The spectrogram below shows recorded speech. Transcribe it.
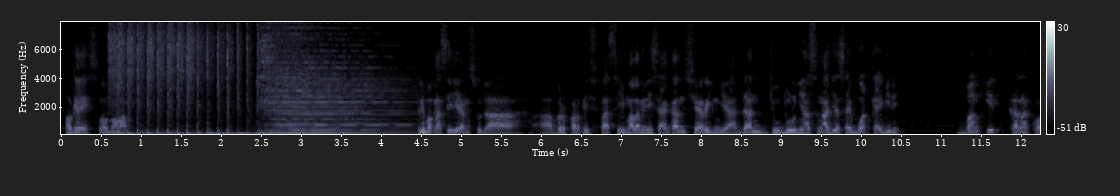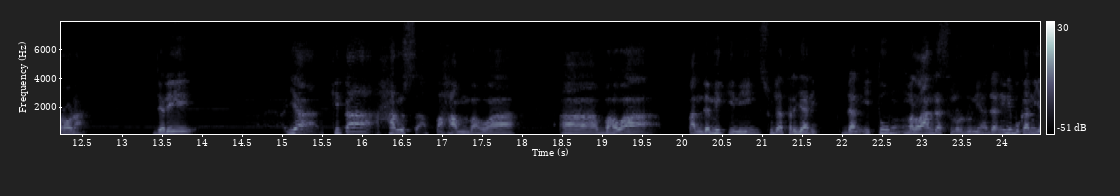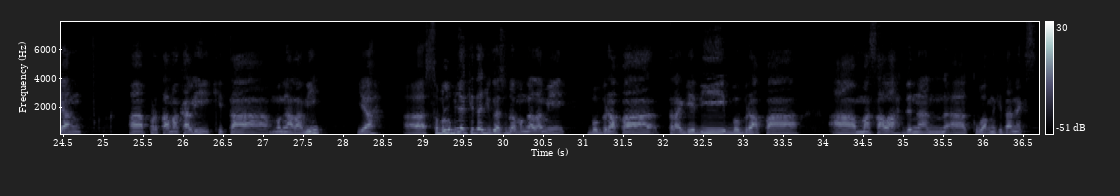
Oke, selamat malam. Terima kasih yang sudah uh, berpartisipasi. Malam ini saya akan sharing ya, dan judulnya sengaja saya buat kayak gini. Bangkit karena Corona. Jadi, ya kita harus paham bahwa uh, bahwa pandemik ini sudah terjadi. Dan itu melanda seluruh dunia. Dan ini bukan yang uh, pertama kali kita mengalami, ya. Uh, sebelumnya kita juga sudah mengalami beberapa tragedi, beberapa uh, masalah dengan uh, keuangan kita next.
